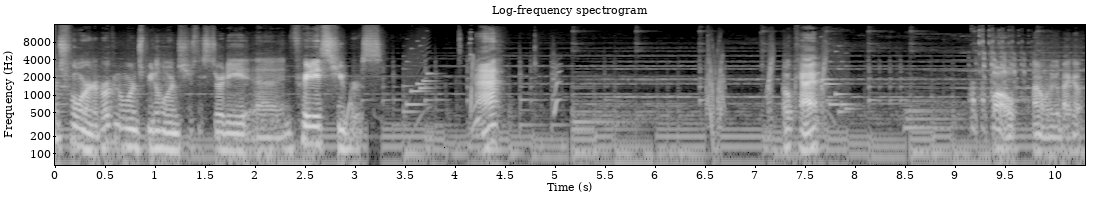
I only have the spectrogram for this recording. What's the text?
Orange horn. A broken orange beetle horn is usually sturdy uh, in radius hubris. Ah. Okay. Oh, I don't want to go back up.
